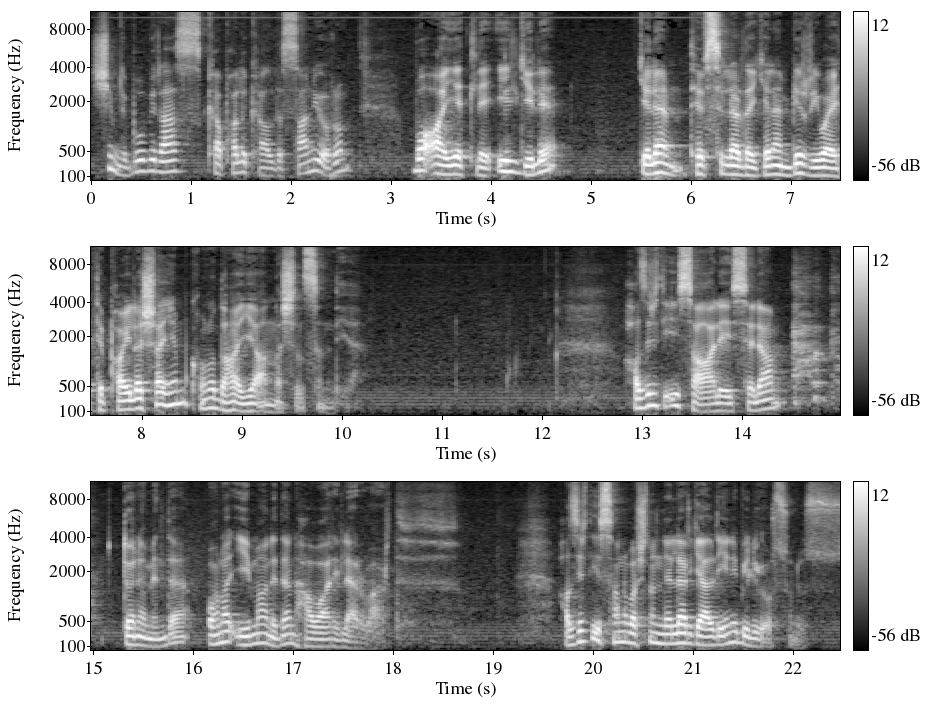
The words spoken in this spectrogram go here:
Şimdi bu biraz kapalı kaldı sanıyorum. Bu ayetle ilgili gelen tefsirlerde gelen bir rivayeti paylaşayım, konu daha iyi anlaşılsın diye. Hazreti İsa aleyhisselam döneminde ona iman eden havariler vardı. Hazreti İsa'nın başına neler geldiğini biliyorsunuz.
